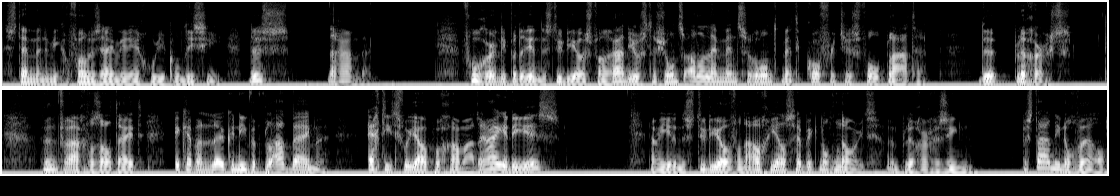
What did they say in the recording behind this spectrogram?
stem en de microfoon zijn weer in goede conditie. Dus daar we. Vroeger liepen er in de studio's van radiostations allerlei mensen rond met koffertjes vol platen. De pluggers. Hun vraag was altijd: Ik heb een leuke nieuwe plaat bij me. Echt iets voor jouw programma. Draai je die eens? Nou, hier in de studio van Augias heb ik nog nooit een plugger gezien. Bestaan die nog wel?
